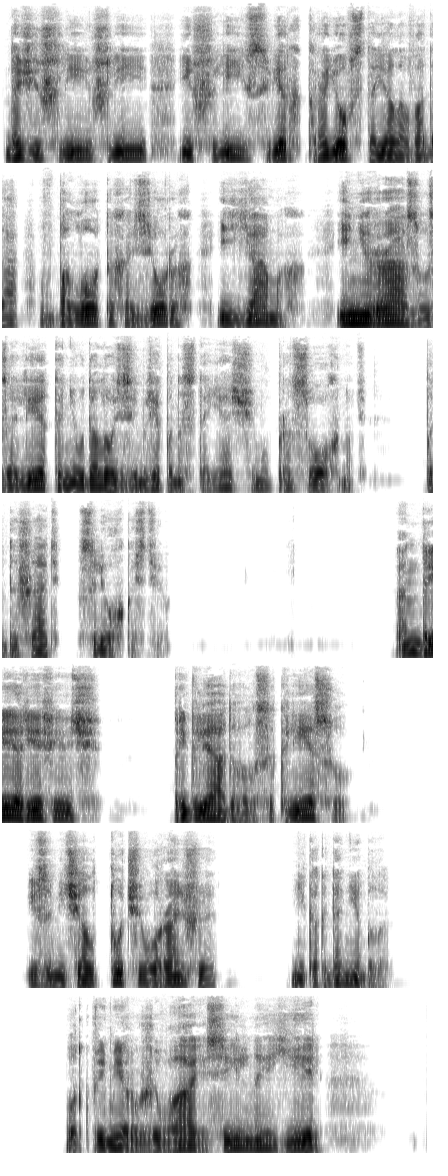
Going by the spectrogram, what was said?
Дожди шли, шли и шли, сверх краев стояла вода в болотах, озерах и ямах, и ни разу за лето не удалось земле по-настоящему просохнуть, подышать с легкостью. Андрей Арефьевич приглядывался к лесу и замечал то, чего раньше никогда не было. Вот, к примеру, живая, сильная ель —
